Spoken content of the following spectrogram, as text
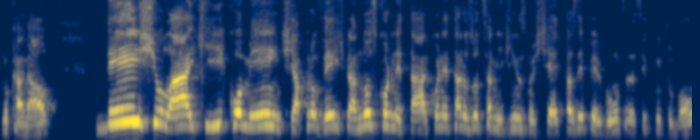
no canal. Deixe o like e comente, aproveite para nos cornetar, cornetar os outros amiguinhos no chat, fazer perguntas, é sempre muito bom.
